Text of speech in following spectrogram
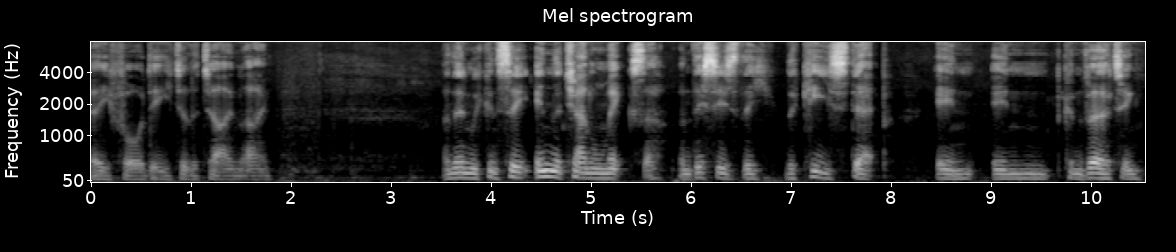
A4D to the timeline. And then we can see in the channel mixer and this is the the key step in in converting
